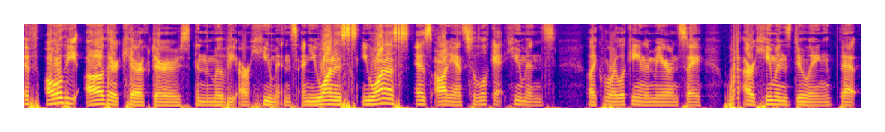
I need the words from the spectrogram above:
if all the other characters in the movie are humans, and you want us you want us as audience to look at humans like we're looking in a mirror and say, what are humans doing that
